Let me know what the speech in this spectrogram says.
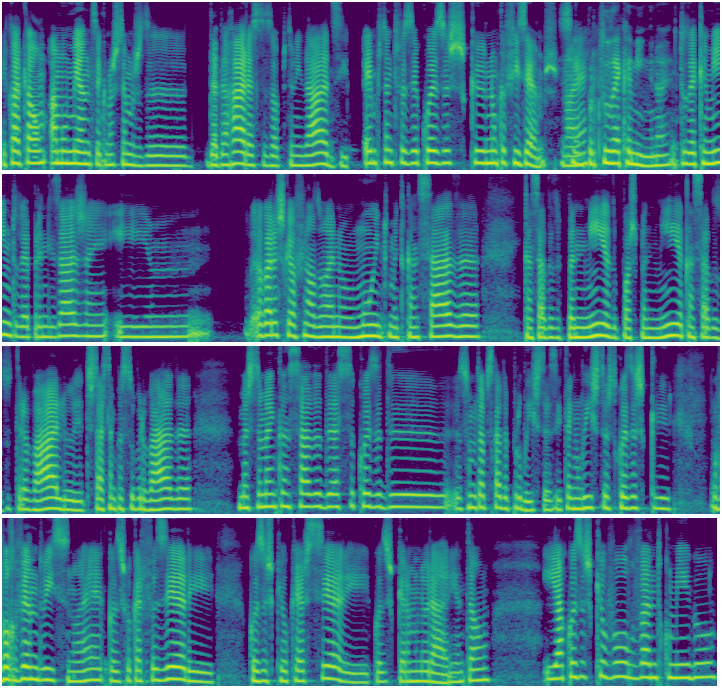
é claro que há, há momentos em que nós temos de, de agarrar essas oportunidades e é importante fazer coisas que nunca fizemos, não Sim, é? porque tudo é caminho, não é? tudo é caminho, tudo é aprendizagem e hum, agora cheguei ao final do ano muito, muito cansada, cansada da pandemia, do pós-pandemia, cansada do trabalho e de estar sempre assoberbada, mas também cansada dessa coisa de. Eu sou muito obcecada por listas e tenho listas de coisas que. Vou revendo isso, não é? Coisas que eu quero fazer e coisas que eu quero ser e coisas que quero melhorar. E então. E há coisas que eu vou levando comigo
